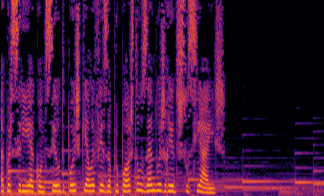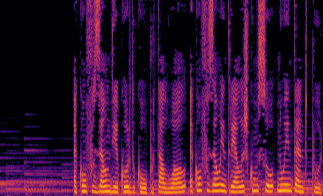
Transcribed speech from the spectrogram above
A parceria aconteceu depois que ela fez a proposta usando as redes sociais. A confusão De acordo com o portal Wall, a confusão entre elas começou, no entanto, por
